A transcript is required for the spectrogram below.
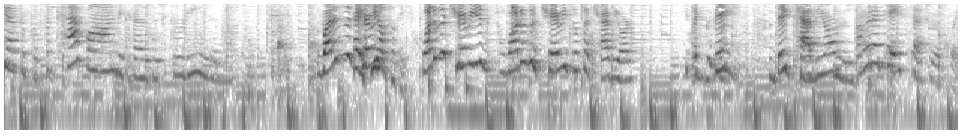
you have to put the cap on because the screen is in. Why does the Hey, cherries? Tino took it. Why do the cherries? Why do the cherries look like caviar? Like big, big caviar. I'm gonna taste test real quick.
